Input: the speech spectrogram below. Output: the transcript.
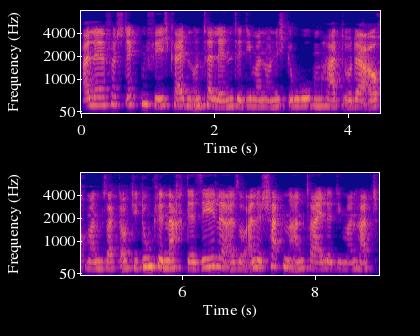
alle versteckten Fähigkeiten und Talente, die man noch nicht gehoben hat, oder auch, man sagt auch die dunkle Nacht der Seele, also alle Schattenanteile, die man hat,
